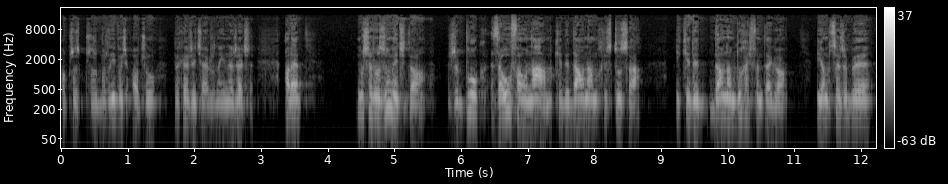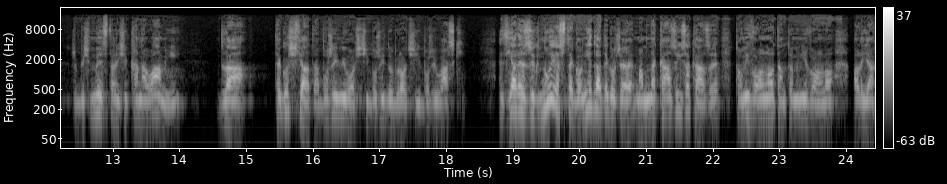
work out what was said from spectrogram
poprzez możliwość oczu, pychę życia i różne inne rzeczy. Ale muszę rozumieć to, że Bóg zaufał nam, kiedy dał nam Chrystusa i kiedy dał nam Ducha Świętego i On chce, żeby, żebyśmy stali się kanałami dla tego świata, Bożej miłości, Bożej dobroci, Bożej łaski. Więc ja rezygnuję z tego nie dlatego, że mam nakazy i zakazy, to mi wolno, tamto mi nie wolno, ale ja,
